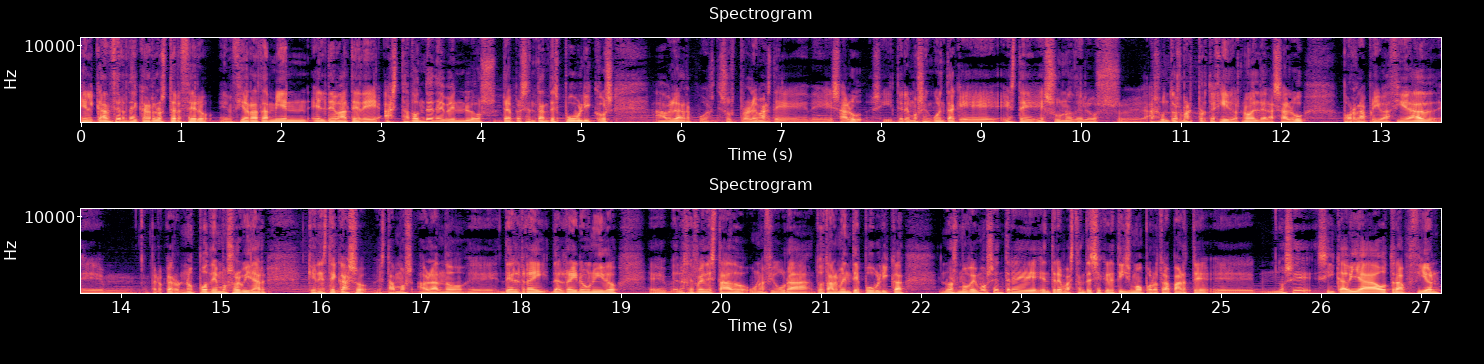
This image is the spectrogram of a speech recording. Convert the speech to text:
El cáncer de Carlos III encierra también el debate de hasta dónde deben los representantes públicos hablar pues, de sus problemas de, salud, si tenemos en cuenta que este es uno de los eh, asuntos más protegidos, ¿no? el de la salud por la privacidad, em, pero claro, no podemos olvidar que en este caso estamos hablando eh, del rey del Reino Unido, eh, el jefe de Estado, una figura totalmente pública. Nos movemos entre, entre bastante secretismo, por otra parte, no sé si cabía otra opción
